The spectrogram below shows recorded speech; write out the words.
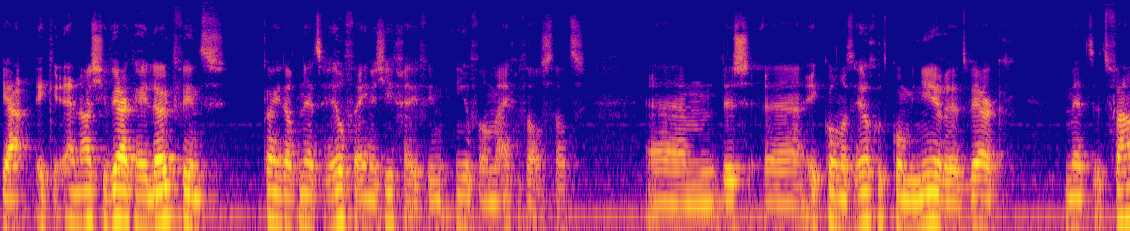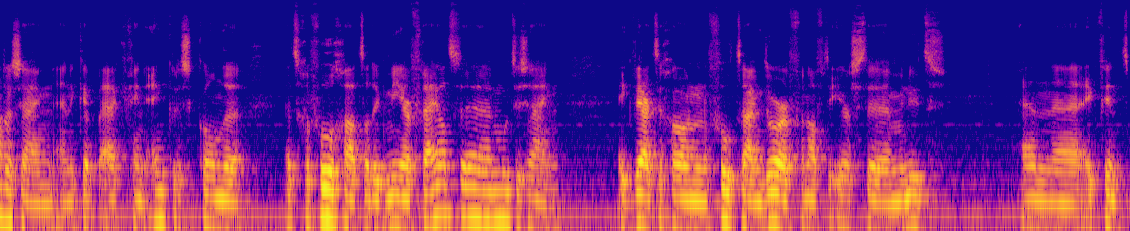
Ja, ik, en als je werk heel leuk vindt, kan je dat net heel veel energie geven. In ieder geval in mijn geval is dat. Ehm, dus eh, ik kon het heel goed combineren, het werk met het vader zijn. En ik heb eigenlijk geen enkele seconde het gevoel gehad dat ik meer vrij had eh, moeten zijn. Ik werkte gewoon fulltime door vanaf de eerste minuut. En eh, ik vind het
